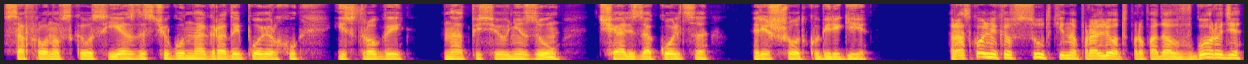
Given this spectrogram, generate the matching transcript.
Сафроновского съезда с чугунной оградой поверху и строгой надписью внизу «Чаль за кольца, решетку береги». Раскольников сутки напролет пропадал в городе,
